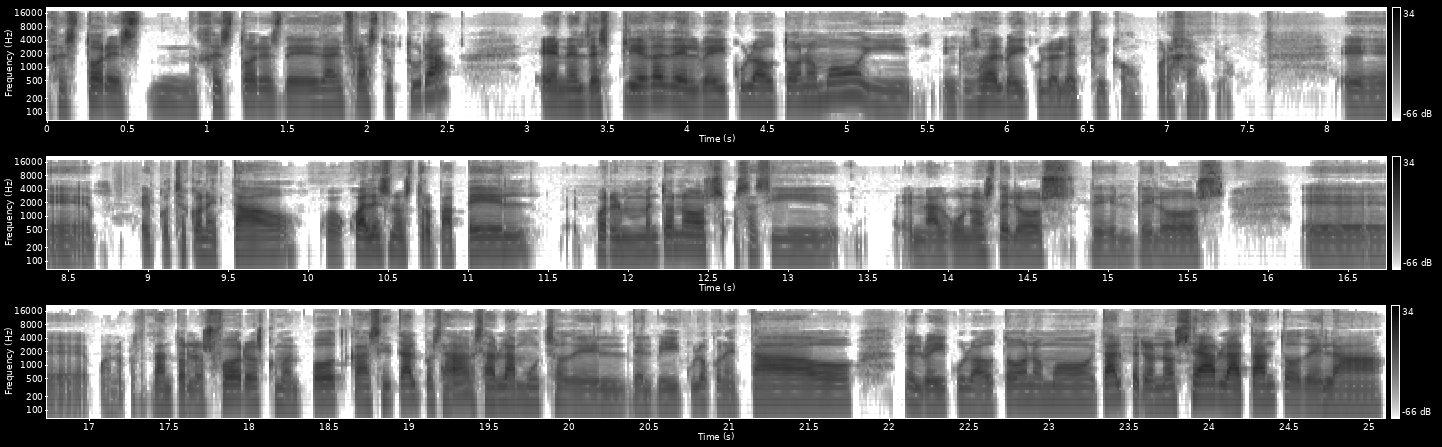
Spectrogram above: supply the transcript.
gestores, mm, gestores de la infraestructura, en el despliegue del vehículo autónomo e incluso del vehículo eléctrico, por ejemplo. Eh, el coche conectado, cuál es nuestro papel. Por el momento nos, o sea, si en algunos de los, de, los eh, bueno, pues tanto en los foros como en podcast y tal, pues se habla mucho del, vehículo conectado, del vehículo autónomo y tal, pero no se habla tanto de la,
